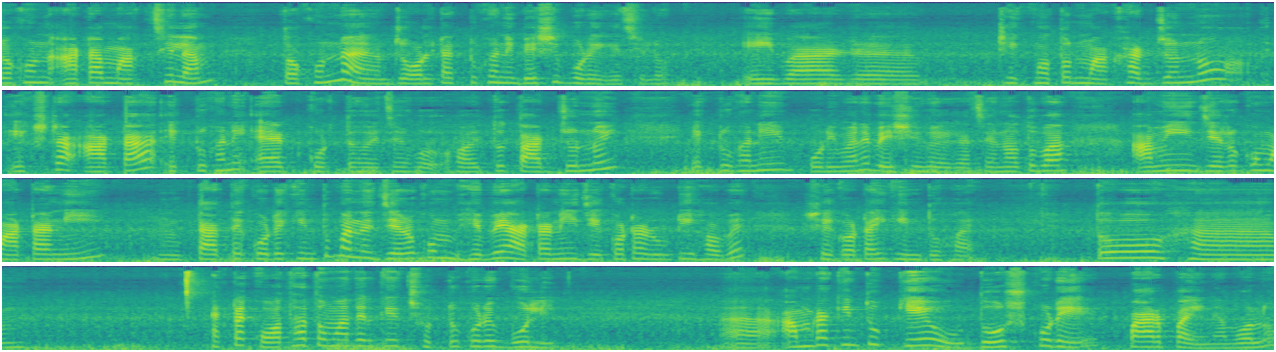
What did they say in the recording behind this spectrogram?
যখন আটা মাখছিলাম, তখন না জলটা একটুখানি বেশি পড়ে গেছিল। এইবার ঠিক মতন মাখার জন্য এক্সট্রা আটা একটুখানি অ্যাড করতে হয়েছে হয়তো তার জন্যই একটুখানি পরিমাণে বেশি হয়ে গেছে। নতুবা আমি যেরকম আটা নিই তাতে করে কিন্তু মানে যেরকম ভেবে আটা নিই, যে কটা রুটি হবে সে কটাই কিন্তু হয়। তো একটা কথা তোমাদেরকে ছোট্ট করে বলি আমরা কিন্তু কেউ দোষ করে পার পাই না, বলো?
